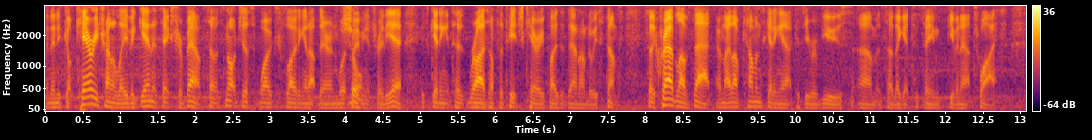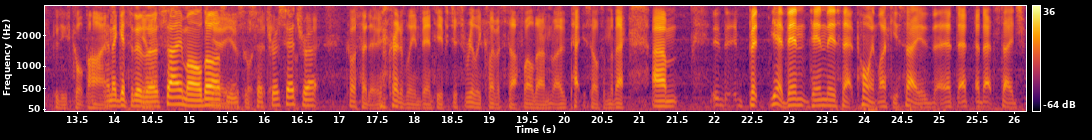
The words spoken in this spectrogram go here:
and then he's got Carey trying to leave again. It's extra bounce, so it's not just Woakes floating it up there and Sure. moving it through the air. It's getting it to rise off the pitch. Carey plays it down onto his stumps. So the crowd loves that, and they love Cummins getting out because he reviews, um, and so they get to see him given out twice because he's caught behind. And they get to do know. the same old Yeah, yeah, Aussies, etc., etc. Course they do. Incredibly inventive, just really clever stuff. Well done. Uh, Pat yourselves on the back. Um, but yeah, then then there's that point, like you say, at that, at that stage,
